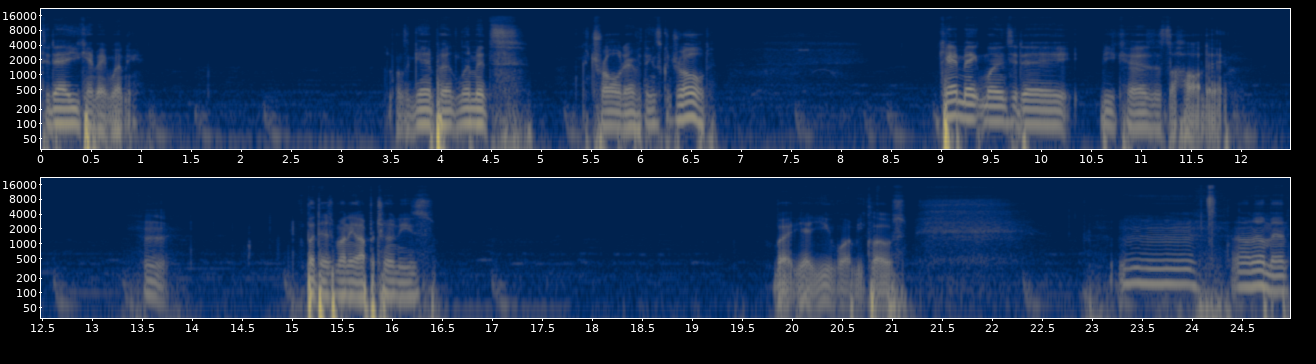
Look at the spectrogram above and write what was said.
today you can't make money. Once again, putting limits, controlled. Everything's controlled. Can't make money today because it's a holiday. Hmm. But there's money opportunities. But yeah, you want to be close. Mm, I don't know, man.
